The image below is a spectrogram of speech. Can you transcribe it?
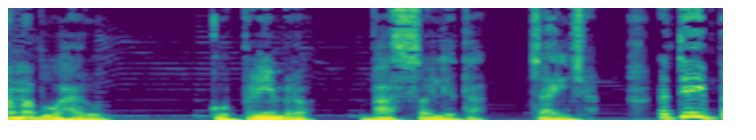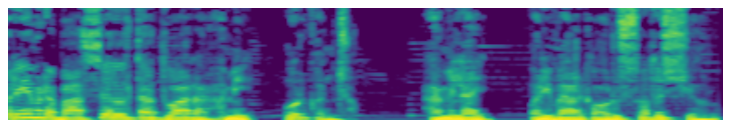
आमा बुवाहरूको प्रेम र वात्सल्यता चाहिन्छ। र त्यही प्रेम र वात्सल्यताद्वारा हामी हुर्कन्छौँ। हामीलाई परिवारका अरू सदस्यहरू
